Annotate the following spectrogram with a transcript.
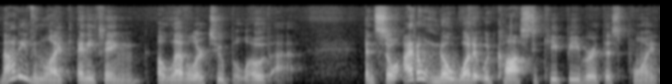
not even like anything a level or two below that. And so I don't know what it would cost to keep Bieber at this point.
